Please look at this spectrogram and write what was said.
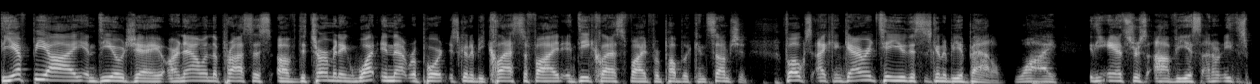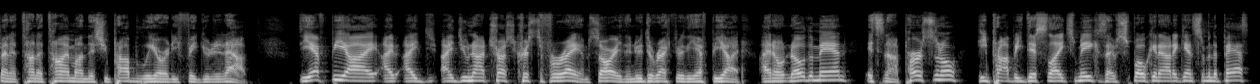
The FBI and DOJ are now in the process of determining what in that report is going to be classified and declassified for public consumption. Folks, I can guarantee you this is going to be a battle. Why? The answer is obvious. I don't need to spend a ton of time on this. You probably already figured it out. The FBI, I, I, I do not trust Christopher Wray. I'm sorry, the new director of the FBI. I don't know the man. It's not personal. He probably dislikes me because I've spoken out against him in the past.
